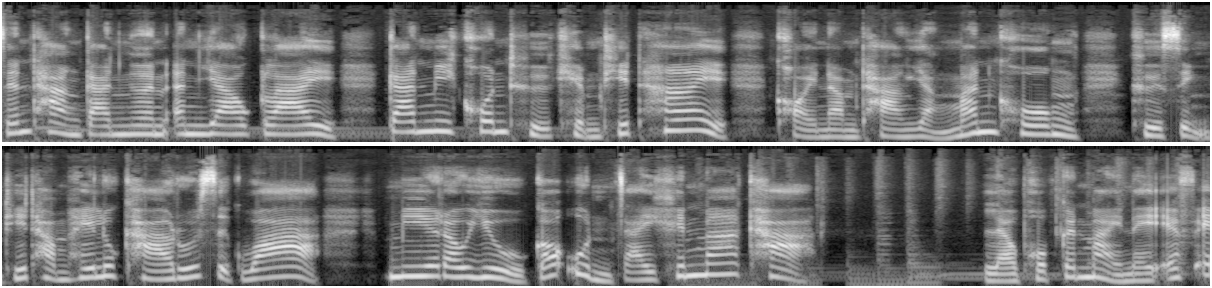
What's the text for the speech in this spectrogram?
เส้นทางการเงินอันยาวไกล การมีคนถือเข็มทิศให้ คอยนำทางอย่างมั่นคง คือสิ่งที่ทำให้ลูกค้ารู้สึกว่า มีเราอยู่ก็อุ่นใจขึ้นมากค่ะ แล้วพบกันใหม่ใน FA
